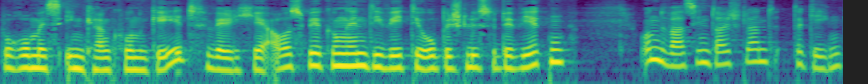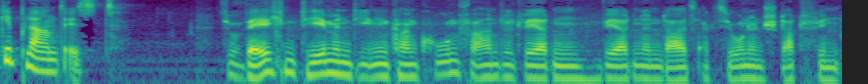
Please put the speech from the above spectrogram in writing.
Worum es in Cancun geht, welche Auswirkungen die WTO-Beschlüsse bewirken und was in Deutschland dagegen geplant ist. Zu welchen Themen, die in Cancun verhandelt werden, werden denn da als Aktionen stattfinden?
